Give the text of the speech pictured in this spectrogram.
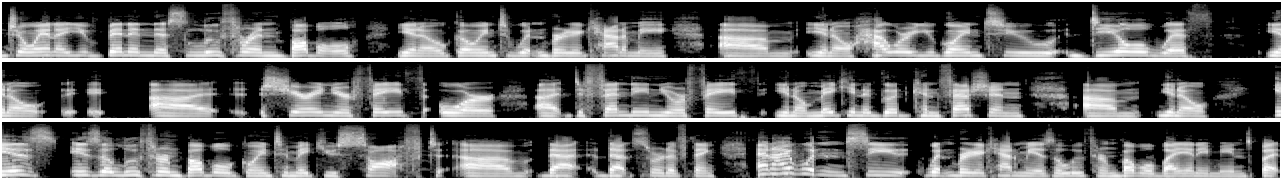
Joanna, you've been in this Lutheran bubble, you know, going to Wittenberg Academy. Um, you know, how are you going to deal with, you know, uh, sharing your faith or uh, defending your faith, you know, making a good confession, um, you know, is is a Lutheran bubble going to make you soft? Um, that that sort of thing. And I wouldn't see Wittenberg Academy as a Lutheran bubble by any means, but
